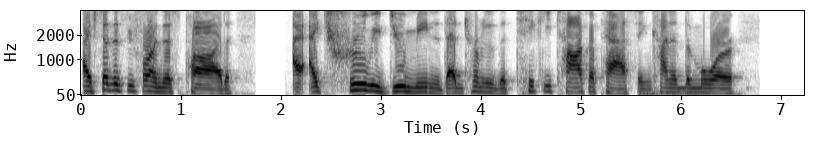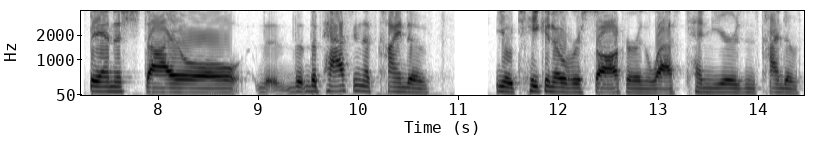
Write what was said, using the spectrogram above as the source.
I've said this before in this pod, I, I truly do mean it. That in terms of the tiki taka passing, kind of the more Spanish style, the, the the passing that's kind of you know taken over soccer in the last ten years and is kind of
